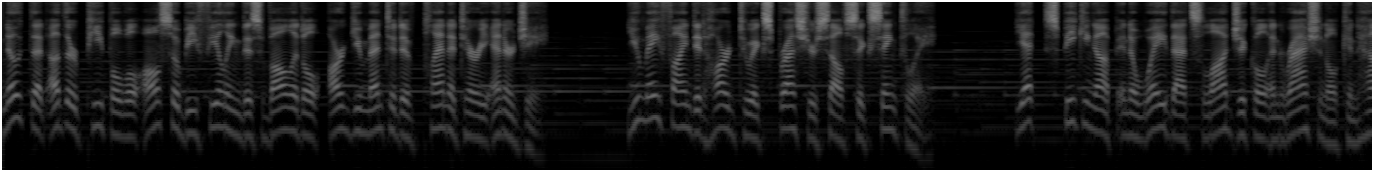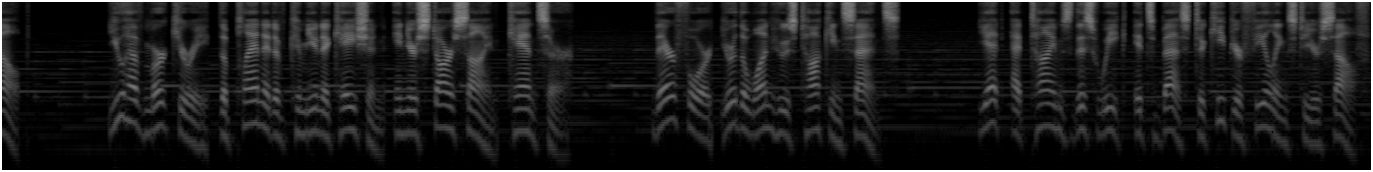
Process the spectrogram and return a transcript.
Note that other people will also be feeling this volatile, argumentative planetary energy. You may find it hard to express yourself succinctly. Yet, speaking up in a way that's logical and rational can help. You have Mercury, the planet of communication, in your star sign, Cancer. Therefore, you're the one who's talking sense. Yet, at times this week, it's best to keep your feelings to yourself.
